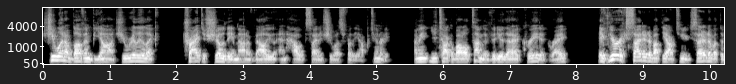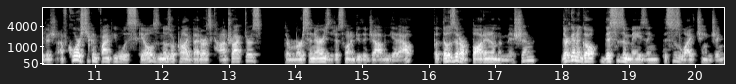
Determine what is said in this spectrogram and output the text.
she went above and beyond. She really like tried to show the amount of value and how excited she was for the opportunity. I mean, you talk about all the time the video that I created, right? If you're excited about the opportunity, excited about the vision, of course you can find people with skills, and those are probably better as contractors. They're mercenaries, they just want to do the job and get out. But those that are bought in on the mission, they're going to go, this is amazing. This is life changing.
